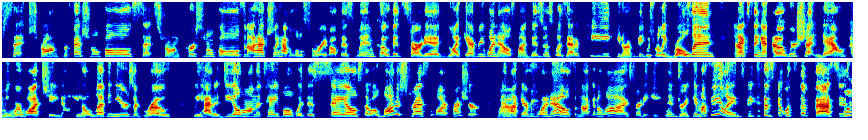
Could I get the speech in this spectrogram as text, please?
set strong professional goals, set strong personal goals. And I actually have a little story about this. When COVID started, like everyone else, my business was at a peak. You know, everything was really rolling. Yeah. Next thing I know, we're shutting down. I mean, we're watching, you know, 11 years of growth. We had a deal on the table with this sale. So a lot of stress, a lot of pressure. Wow. And like everyone else, I'm not gonna lie, I started eating and drinking my feelings because it was the fastest, Well,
